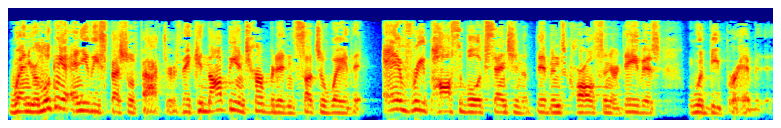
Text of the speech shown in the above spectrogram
When you're looking at any of these special factors, they cannot be interpreted in such a way that every possible extension of Bivens, Carlson, or Davis would be prohibited.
